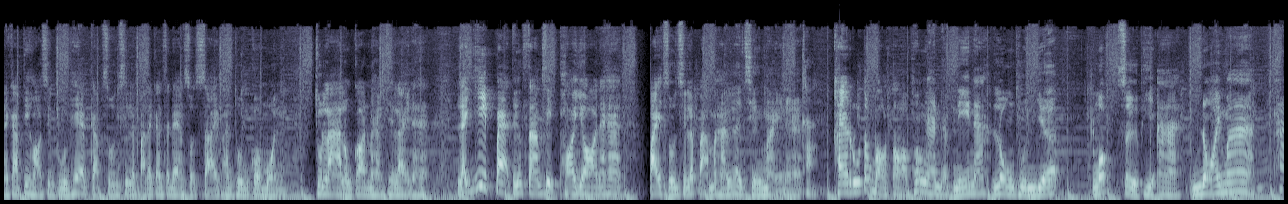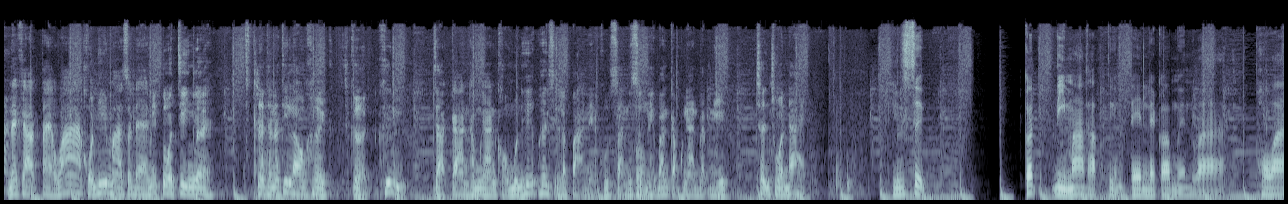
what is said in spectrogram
นะครับที่หอศิลป์กรุงเทพกับศูนย์ศิลปะและการแสดงสดใสพันธุมโกมล จุฬาลงกรณ์มหาวิทยาลัยนะฮะและ 28ถึง30 พยนะฮะไปศูนย์ศิลปะมหาวิทยาลัยเชียงใหม่นะฮะค่ะใครรู้ต้องบอกต่อเพราะงานแบบนี้นะลงทุนเยอะงบสื่อ PR น้อยมากค่ะนะครับแต่ว่าคนที่มาแสดงนี่ตัวจริงเลย ในฐานะที่เราเคยเกิดขึ้น จากการทำงานของมูลนิธิเพื่อนศิลปะเนี่ยคุณสันรู้สึกผมไงบ้างกับงานแบบนี้ เชิญชวนได้ รู้สึกก็ดีมากครับตื่นเต้นแล้วก็เหมือนว่า เพราะว่า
